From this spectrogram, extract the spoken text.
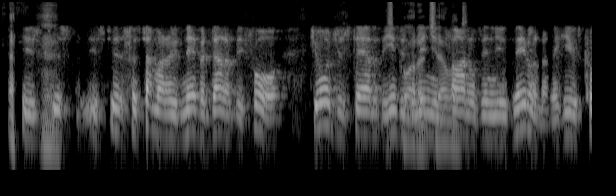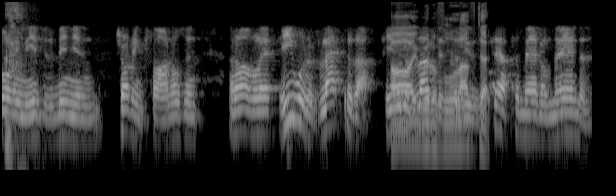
is just is just for someone who'd never done it before. George was down at the It's Inter-Dominion finals in New Zealand. I think he was calling the Inter-Dominion trotting finals, and and I'm left. He would have lapped it up. He would Oh, have he loved would it loved he was it. South Fremantle man, and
